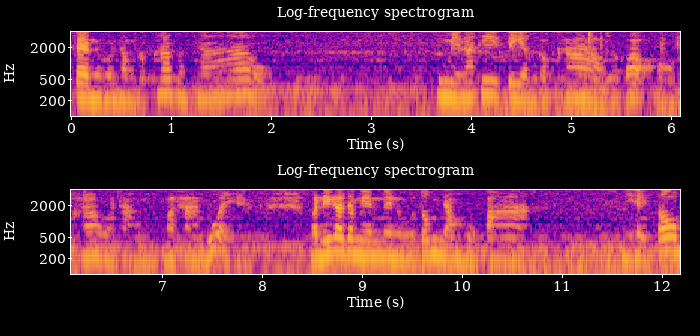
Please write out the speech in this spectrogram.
แฟนเป็นคนทำกับข้าวตอนเช้าเพิ่งมีหน้าที่เตรียมกับข้าวแล้วก็ห่อข้าวมาทำมาทานด้วย วันนี้ก็จะเป็นเมนูต้มยำหัวปลามีไข่ต้ม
